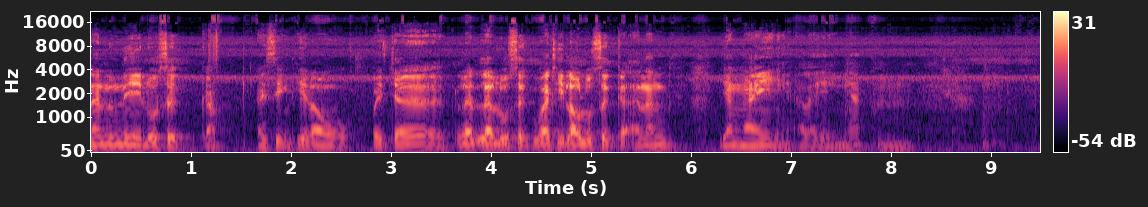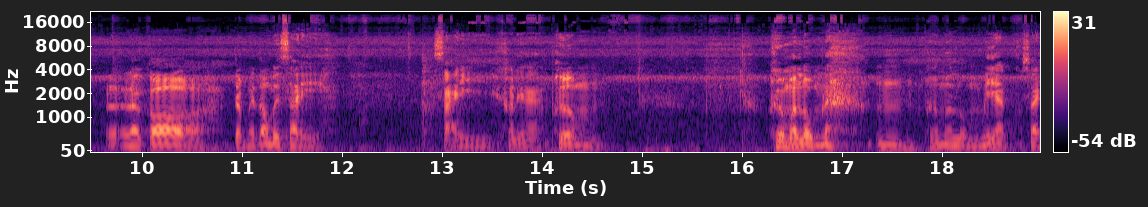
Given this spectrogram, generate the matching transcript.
นั่นนู่นนี่รู้สึกกับไอสิ่งที่เราไปเจอ แล้วแล้วรู้สึกว่าที่เรารู้สึกกับอันนั้นยังไงอะไรอย่างเงี้ย อืม แล้วก็แต่ไม่ต้องไปใส่ใส่เขาเรียกเพิ่ม เพิ่มอารมณ์นะอืม เพิ่มอารมณ์ไม่อยากใส่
